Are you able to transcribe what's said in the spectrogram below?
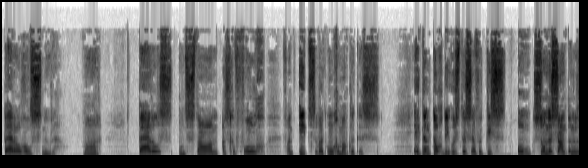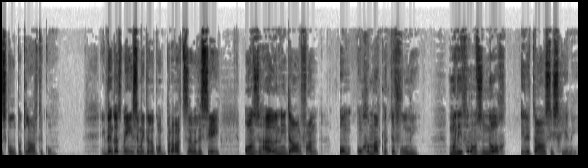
parelhalssnoere. Maar parels ontstaan as gevolg van iets wat ongemaklik is. Ek dink tog die oesters sou verkies om sonder sand in hulle skulpe klaar te kom. Ek dink as mense met hulle kon praat sou hulle sê ons hou nie daarvan om ongemaklik te voel nie. Moenie vir ons nog irritasies gee nie.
